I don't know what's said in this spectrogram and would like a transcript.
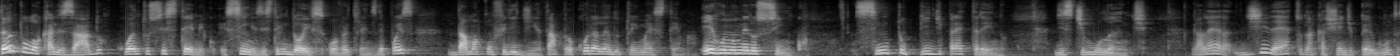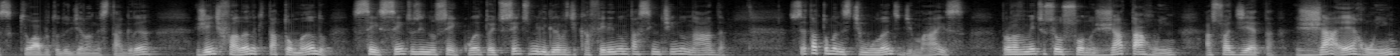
tanto localizado quanto sistêmico. E sim, existem dois overtrains. Depois dá uma conferidinha, tá? Procura lendo Twin mais tema. Erro número 5. Se entupir de pré-treino, de estimulante. Galera, direto na caixinha de perguntas que eu abro todo dia lá no Instagram, gente falando que está tomando 600 e não sei quanto, 800 miligramas de cafeína e não está sentindo nada. Se você está tomando estimulante demais, provavelmente o seu sono já está ruim, a sua dieta já é ruim,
